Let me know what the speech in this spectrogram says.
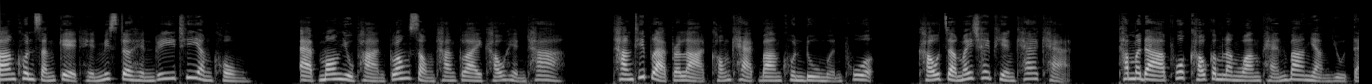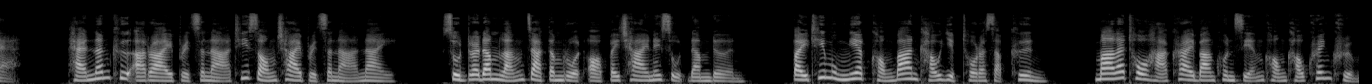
บางคนสังเกตเห็นมิสเตอร์เฮนรี่ที่ยังคง แอบมองอยู่ผ่านกล้องส่องทางไกลเขาเห็นท่า ทางที่แปลกประหลาดของแขกบางคนดูเหมือนพวก เขาจะไม่ใช่เพียงแค่แขก ธรรมดาพวกเขากำลังวางแผนบางอย่างอยู่แต่ แผนนั้นคืออะไรปริศนาที่สองชายปริศนาในสูตรระดำหลังจากตำรวจออกไปชายในสูตรดำเดิน ไปที่มุมเงียบของบ้านเขาหยิบโทรศัพท์ขึ้น มาและโทรหาใครบางคนเสียงของเขาเคร่งขรึม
